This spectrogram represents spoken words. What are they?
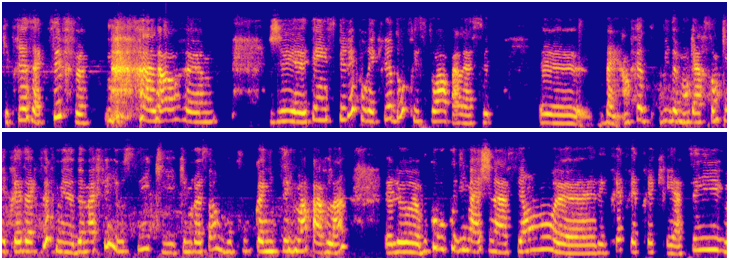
qui est très actif. Alors, j'ai été inspirée pour écrire d'autres histoires par la suite. Ben, en fait, oui, de mon garçon qui est très actif, mais de ma fille aussi qui, qui me ressemble beaucoup cognitivement parlant. Elle a beaucoup, beaucoup d'imagination. elle est très, très, très créative.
